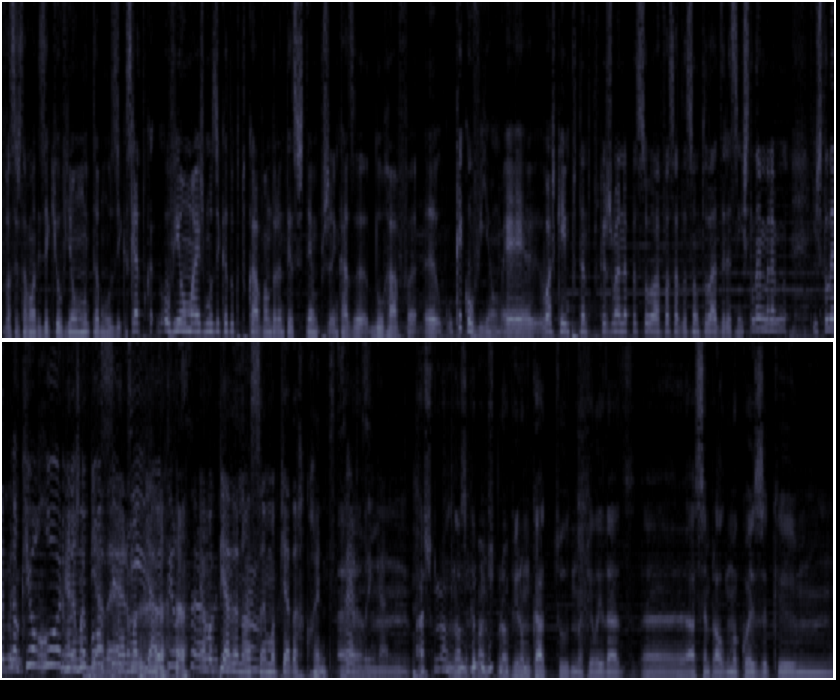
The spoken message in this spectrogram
vocês estavam a dizer que ouviam muita música. Se calhar toca- ouviam mais música do que tocavam durante esses tempos em casa do Rafa. Eh, o que é que ouviam? É, eu acho que é importante porque a Joana passou a vossa atuação toda a dizer assim: isto lembra-me, isto lembra Não, que horror, Era mas uma no bom piada, era uma piada. Atenção, É uma piada atenção. nossa, é uma piada recorrente. Certo. Brincar. Hum, acho que nós, nós acabamos por ouvir um bocado de tudo, na realidade. Ah, há sempre alguma coisa que. hum,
